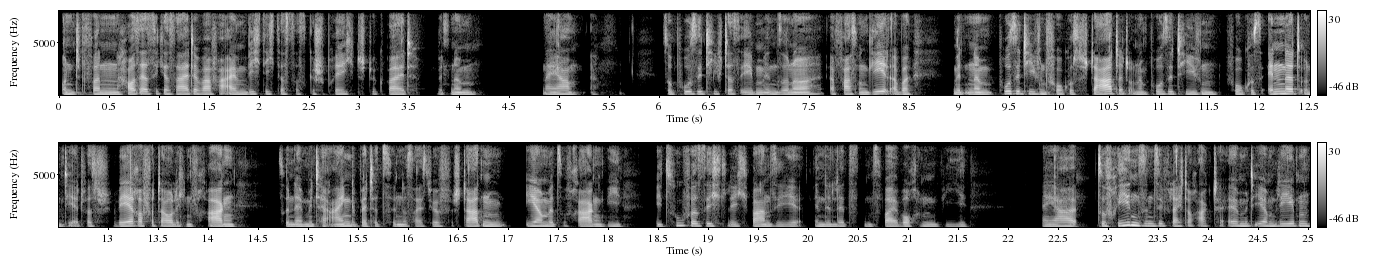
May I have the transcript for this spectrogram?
Und von hausärztlicher Seite war vor allem wichtig, dass das Gespräch ein Stück weit mit einem, naja, so positiv das eben in so einer Erfassung geht, aber mit einem positiven Fokus startet und einem positiven Fokus endet und die etwas schwerer verdaulichen Fragen so in der Mitte eingebettet sind. Das heißt, wir starten eher mit so Fragen wie, wie zuversichtlich waren Sie in den letzten zwei Wochen? Wie, naja, zufrieden sind sie vielleicht auch aktuell mit ihrem Leben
